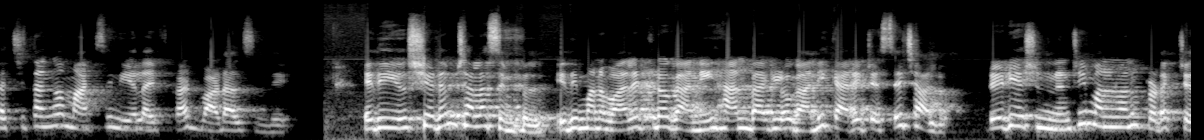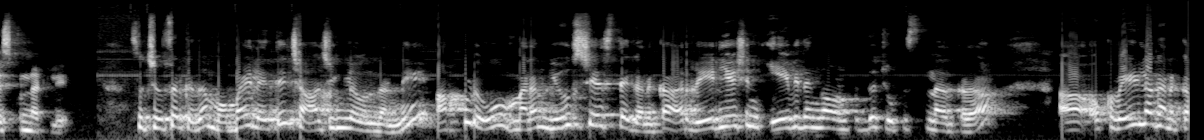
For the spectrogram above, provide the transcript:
ఖచ్చితంగా మ్యాక్సిన్ ఏ లైఫ్ కార్డ్ వాడాల్సిందే. ఇది యూజ్ చేయడం చాలా సింపుల్. ఇది మన వాలెట్లో కానీ హ్యాండ్ బ్యాగ్లో కానీ క్యారీ చేస్తే చాలు. రేడియేషన్ నుంచి మనం మనం ప్రొటెక్ట్ చేసుకున్నట్లే. సో చూసారు కదా మొబైల్ అయితే ఛార్జింగ్లో ఉందండి. అప్పుడు మనం యూస్ చేస్తే గనక రేడియేషన్ ఏ విధంగా ఉంటుందో చూపిస్తున్నారు కదా. ఒకవేళ గనక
